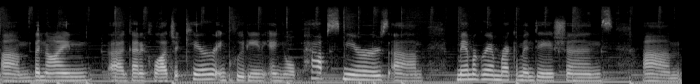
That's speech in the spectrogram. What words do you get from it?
um, benign uh, gynecologic care, including annual pap smears, um, mammogram recommendations, um,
